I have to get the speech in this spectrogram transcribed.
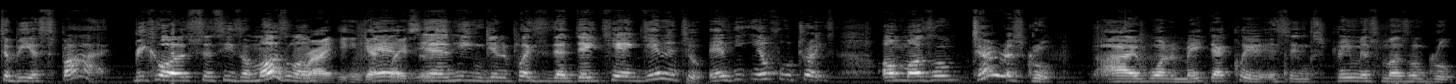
to be a spy. Because since he's a Muslim, Right, he can get and, places. and he can get in places that they can't get into, and he infiltrates a Muslim terrorist group. I want to make that clear. It's an extremist Muslim group.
